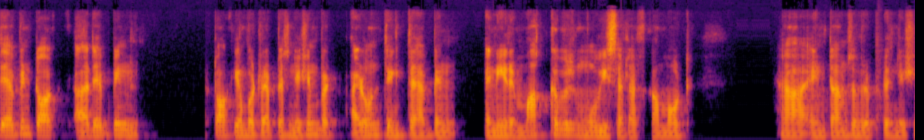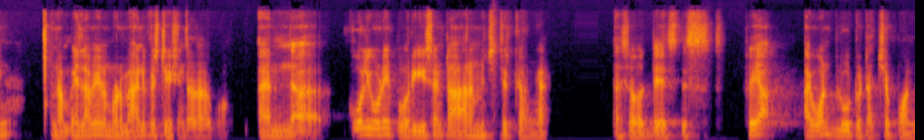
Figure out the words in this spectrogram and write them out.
they have been talk they have been talking about representation but I don't think they have been any remarkable movies that have come out in terms of representation நம்ம எல்லாமே நம்மளோட மேனிஃபெஸ்டேஷன்ஸாக தான் இருக்கும். அண்ட் கோலிவுடே uh, இப்போ ரீசெண்டாக ஆரம்பிச்சிருக்காங்க. So this this so yeah I want blue to touch up on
